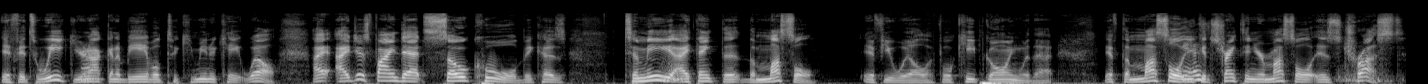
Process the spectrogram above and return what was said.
If it's weak, you're not going to be able to communicate well. I, I just find that so cool because to me, mm-hmm. I think the, the muscle, if you will, if we'll keep going with that, if the muscle, yes. you could strengthen your muscle, is trust,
